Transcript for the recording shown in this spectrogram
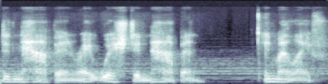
didn't happen right? Wish didn't happen in my life.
